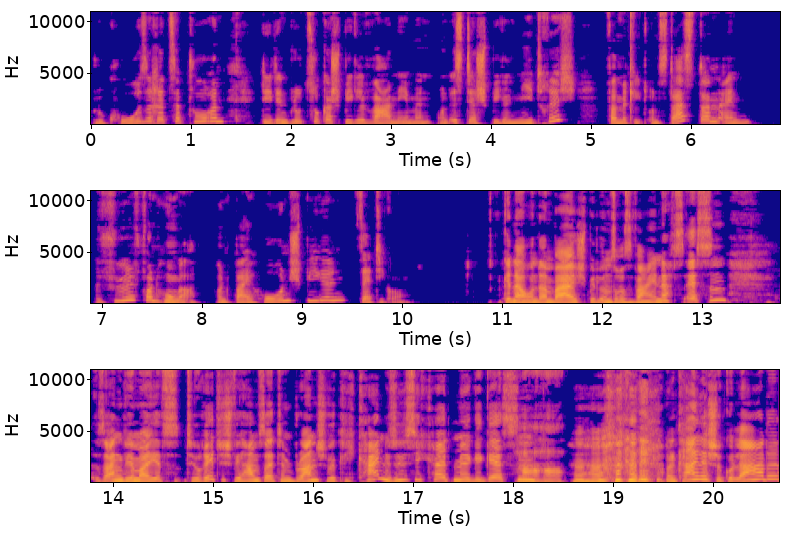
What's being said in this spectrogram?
Glukoserezeptoren, die den Blutzuckerspiegel wahrnehmen. Und ist der Spiegel niedrig, vermittelt uns das dann ein Gefühl von Hunger und bei hohen Spiegeln Sättigung. Genau, und am Beispiel unseres Weihnachtsessen, sagen wir mal jetzt theoretisch, wir haben seit dem Brunch wirklich keine Süßigkeit mehr gegessen. Haha. und keine Schokolade,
